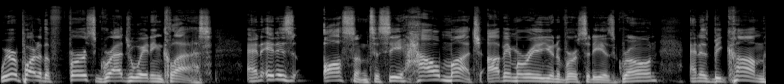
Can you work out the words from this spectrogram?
We were part of the first graduating class, and it is awesome to see how much Ave Maria University has grown and has become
